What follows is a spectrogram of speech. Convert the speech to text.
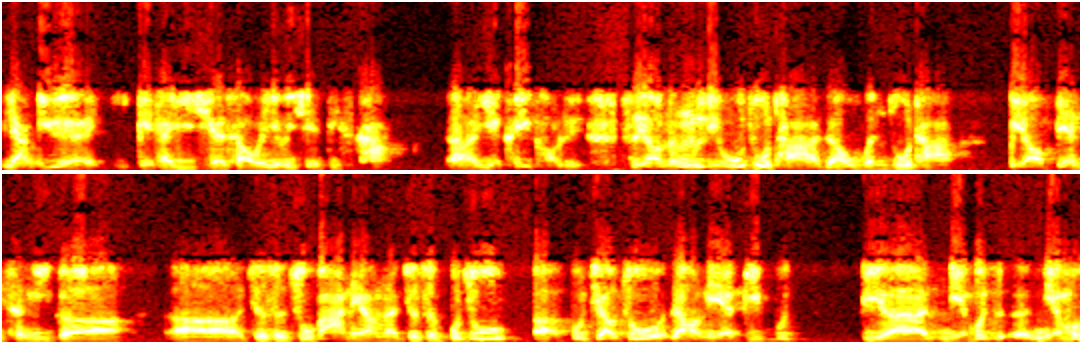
两个月给他一些稍微有一些 discount 啊、也可以考虑。只要能留住他，然后稳住他，不要变成一个呃，就是租霸那样的，就是不租呃不交租，然后你也逼不逼呃撵不撵不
